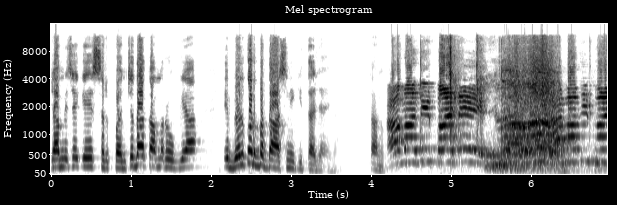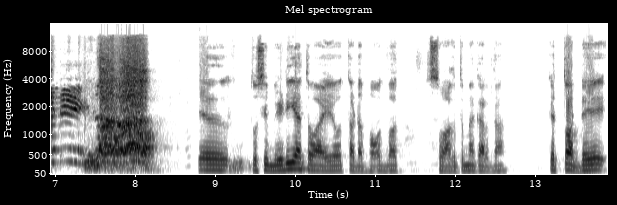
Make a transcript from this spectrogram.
ਜਾਂ ਮੇਰੇ ਕਿਸੇ ਸਰਪੰਚ ਦਾ ਕੰਮ ਰੁਕ ਗਿਆ ਇਹ ਬਿਲਕੁਲ ਬਰਦਾਸ਼ਤ ਨਹੀਂ ਕੀਤਾ ਜਾਏਗਾ। ਧੰਨਵਾਦ। ਆਮ ਆਦਮੀ ਪਾਰਟੀ ਜਿੰਦਾਬਾਦ। ਆਮ ਆਦਮੀ ਪਾਰਟੀ ਅੱਜ ਤੁਸੀਂ ਮੀਡੀਆ ਤੋਂ ਆਏ ਹੋ ਤੁਹਾਡਾ ਬਹੁਤ-ਬਹੁਤ ਸਵਾਗਤ ਮੈਂ ਕਰਦਾ ਕਿ ਤੁਹਾਡੇ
